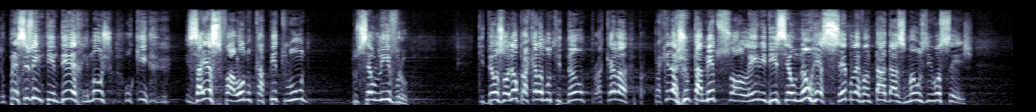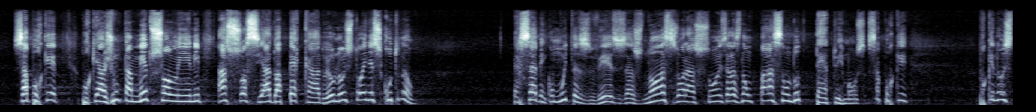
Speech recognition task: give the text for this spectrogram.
Eu preciso entender, irmãos, o que Isaías falou no capítulo 1 do seu livro, que Deus olhou para aquela multidão, para, aquela, para aquele ajuntamento solene e disse: Eu não recebo levantar das mãos de vocês. Sabe por quê? Porque ajuntamento solene associado a pecado. Eu não estou aí nesse culto, não. Percebem como muitas vezes as nossas orações elas não passam do teto, irmãos. Sabe por quê? Porque nós,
